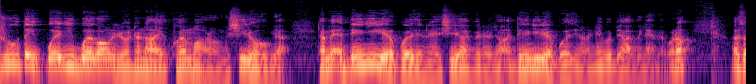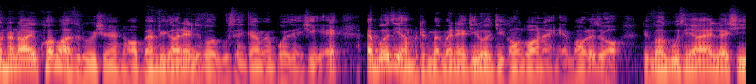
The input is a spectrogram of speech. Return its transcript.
ထူးတိတ်ပွဲကြီးပွဲကောင်းနေတော့နှစ်နာရီခွဲမှာတော့မရှိတော့ဘူးဗျဒါပေမဲ့အသင်းကြီးရဲ့ပွဲစဉ်လည်းရှိရဖြစ်တော့ကြောင့်အသင်းကြီးရဲ့ပွဲစဉ်တော့နေပြပြပေးလိုက်မယ်ပေါ့နော်အဲဆိုနှစ်နာရီခွဲမှာဆိုလို့ရှိရင်တော့ Benfica နဲ့ Liverpool ဆင်ကမ်းမဲ့ပွဲစဉ်ရှိတယ်အဲပွဲစဉ်ကမထမမနဲ့ကြီးတော့ကြီးကောင်းသွားနိုင်တယ်ဘာလို့လဲဆိုတော့ Liverpool ဆင်ရဲ့လက်ရှိ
